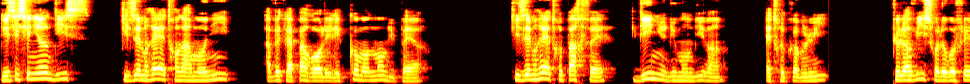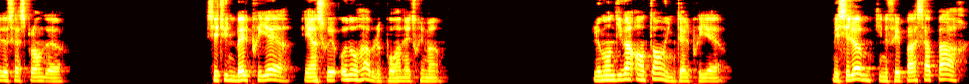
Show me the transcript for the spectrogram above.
Les Esséniens disent qu'ils aimeraient être en harmonie avec la parole et les commandements du Père, qu'ils aimeraient être parfaits, dignes du monde divin, être comme lui, que leur vie soit le reflet de sa splendeur. C'est une belle prière et un souhait honorable pour un être humain. Le monde divin entend une telle prière. Mais c'est l'homme qui ne fait pas sa part,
